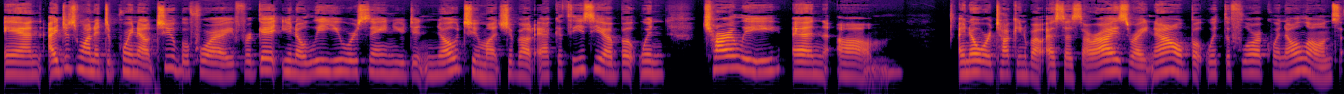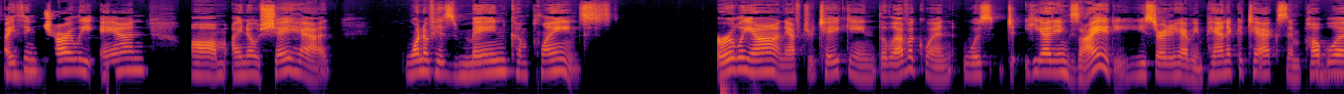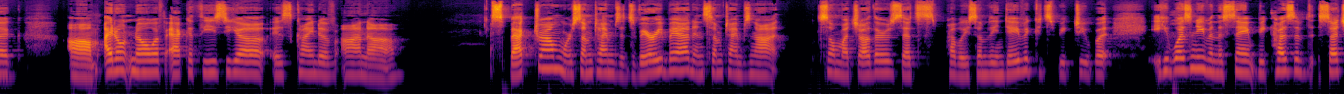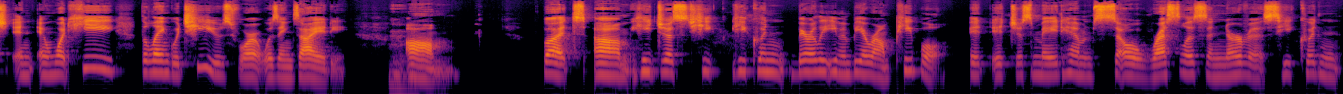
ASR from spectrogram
and I just wanted to point out too, before I forget, you know, Lee, you were saying you didn't know too much about akathisia, but when Charlie and um, I know we're talking about SSRIs right now, but with the fluoroquinolones, mm-hmm. I think mm-hmm. Charlie and um, I know Shay had one of his main complaints early on after taking the Levaquin was he had anxiety. He started having panic attacks in public. Mm-hmm. Um, I don't know if akathisia is kind of on a spectrum where sometimes it's very bad and sometimes not so much others. That's probably something david could speak to but he wasn't even the same because of such and, and what he the language he used for it was anxiety. Mm-hmm. um but um he just he he couldn't barely even be around people. It it just made him so restless and nervous. He couldn't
